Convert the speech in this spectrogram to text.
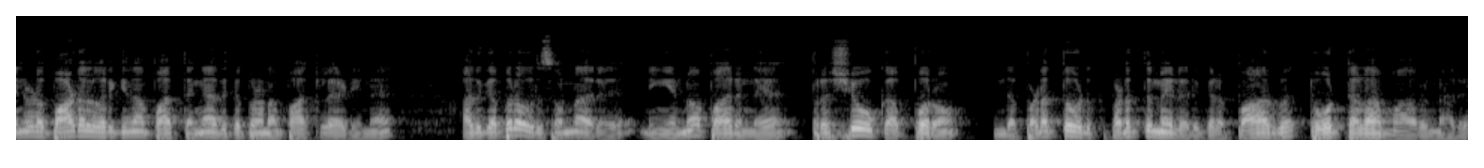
என்னோட பாடல் வரைக்கும் தான் பார்த்தேங்க. அதுக்கப்புறம் நான் பார்க்கல அப்படின்னு. அதுக்கப்புறம் அவர் சொன்னார் நீங்கள் என்ன பாருங்கள் ப்ரெஷோவுக்கு அப்புறம் இந்த படத்தோட படத்து மேலே இருக்கிற பார்வை டோட்டலாக மாறினார்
